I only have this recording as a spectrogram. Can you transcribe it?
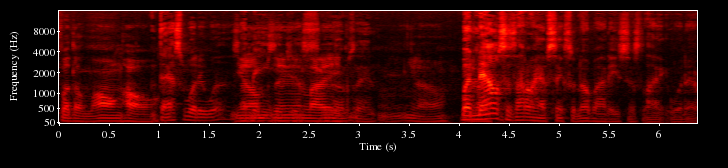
for the long haul? That's what it was. You I know what mean, I'm saying? just- like, you know what I'm saying? you know. But you know. now, since I don't have sex with nobody, it's just like whatever.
